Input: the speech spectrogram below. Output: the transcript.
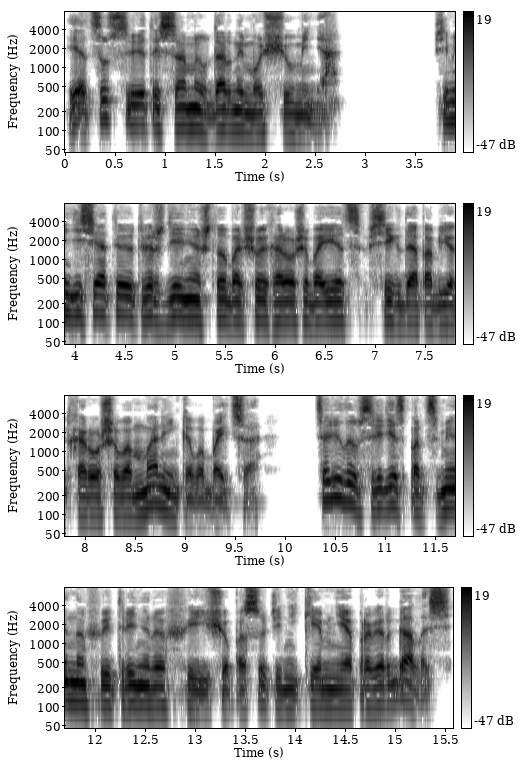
и отсутствие этой самой ударной мощи у меня. В семидесятые утверждение, что большой хороший боец всегда побьет хорошего маленького бойца, царило в среде спортсменов и тренеров и еще, по сути, никем не опровергалось.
